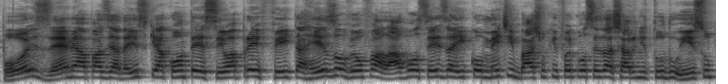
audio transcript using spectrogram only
Pois é, minha rapaziada, é isso que aconteceu. A prefeita resolveu falar. Vocês aí, comente embaixo o que foi que vocês acharam de tudo isso.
